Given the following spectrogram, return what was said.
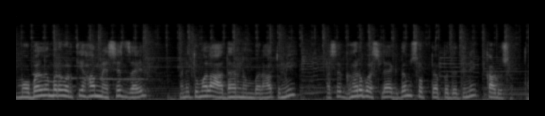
मोबाईल नंबरवरती हा मेसेज जाईल आणि तुम्हाला आधार नंबर हा तुम्ही असं घर बसल्या एकदम सोप्या पद्धतीने काढू शकता.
